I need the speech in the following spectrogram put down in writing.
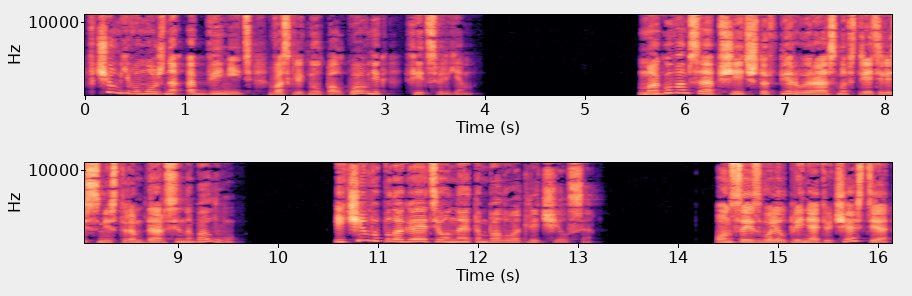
в чем его можно обвинить, воскликнул полковник Фитцвильям. Могу вам сообщить, что в первый раз мы встретились с мистером Дарси на балу. И чем вы полагаете, он на этом балу отличился? Он соизволил принять участие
